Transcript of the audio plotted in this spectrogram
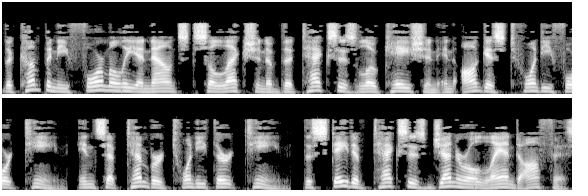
The company formally announced selection of the Texas location in August 2014. In September 2013, the State of Texas General Land Office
